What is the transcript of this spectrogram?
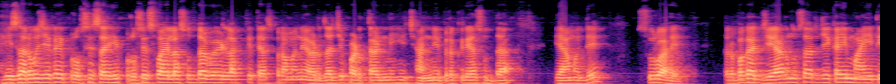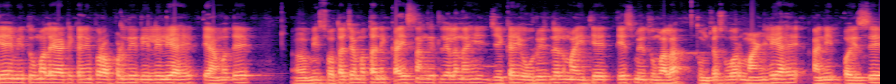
ही सर्व जे काही प्रोसेस आहे ही प्रोसेस व्हायला सुद्धा वेळ लागते. त्याचप्रमाणे अर्जाची पडताळणी ही छाननी प्रक्रियासुद्धा यामध्ये सुरू आहे. तर बघा जे आरनुसार जे काही माहिती आहे मी तुम्हाला या ठिकाणी प्रॉपरली दिलेली आहे. त्यामध्ये मी स्वतःच्या मताने काहीच सांगितलेलं नाही. जे काही ओरिजिनल माहिती आहे तेच मी तुम्हाला तुमच्यासमोर मांडली आहे. आणि पैसे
